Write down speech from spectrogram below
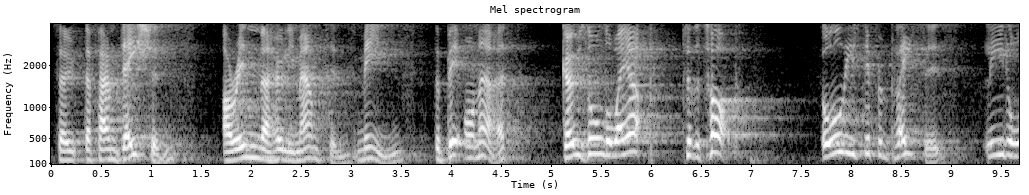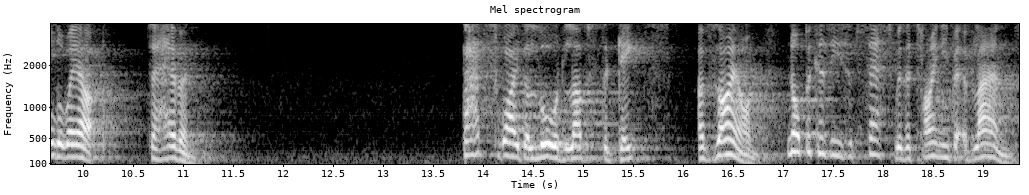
So the foundations are in the holy mountains, means the bit on earth goes all the way up to the top. All these different places lead all the way up to heaven. That's why the Lord loves the gates of Zion, not because he's obsessed with a tiny bit of land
